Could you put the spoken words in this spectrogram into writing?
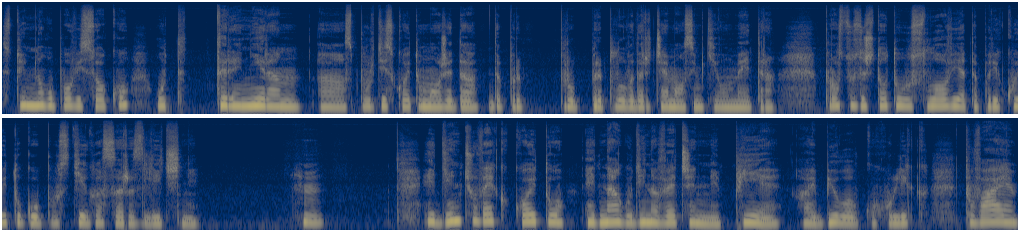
стои много по-високо от трениран а, спортист, който може да, да преплува, да речем, 8 км. Просто защото условията, при които го постига, са различни. Хм. Един човек, който една година вече не пие, а е бил алкохолик, това е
